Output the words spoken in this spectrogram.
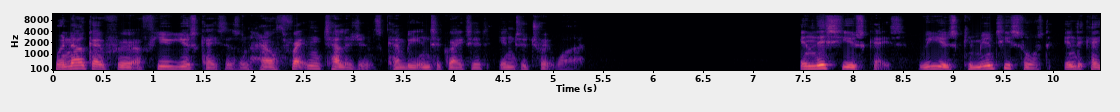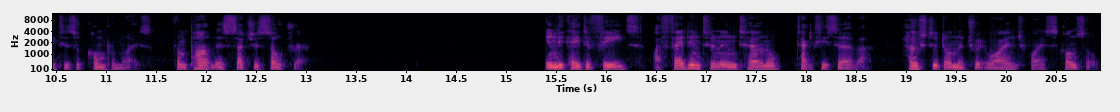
We'll now go through a few use cases on how threat intelligence can be integrated into Tripwire. In this use case, we use community-sourced indicators of compromise from partners such as Soltra. Indicator feeds are fed into an internal TAXII server hosted on the Tripwire Enterprise console.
